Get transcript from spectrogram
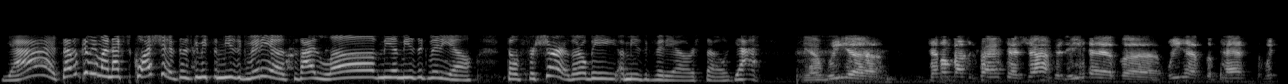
Yes, that was gonna be my next question. If there's gonna be some music videos, because I love me a music video. So for sure there'll be a music video or so. Yes. Yeah, we uh Tell them about the Pass That Shine we have uh we have the past we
